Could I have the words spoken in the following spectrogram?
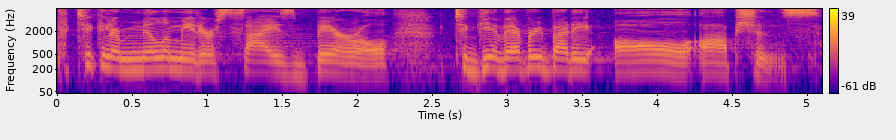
particular millimeter size barrel to give everybody all options.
